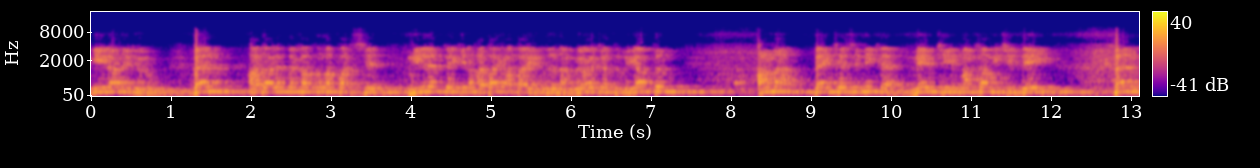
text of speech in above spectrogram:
ilan ediyorum. Ben Adalet ve Kalkınma Partisi milletvekili aday adaylığına müracaatımı yaptım. Ama ben kesinlikle mevki, makam için değil, ben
